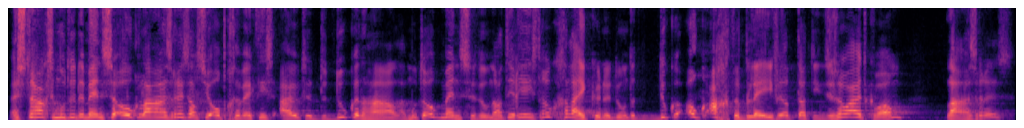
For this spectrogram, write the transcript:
En straks moeten de mensen ook Lazarus, als hij opgewekt is, uit de doeken halen. Moeten ook mensen doen. Had de Jezus er ook gelijk kunnen doen, dat de doeken ook achterbleven, dat, dat hij er zo uitkwam, Lazarus.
